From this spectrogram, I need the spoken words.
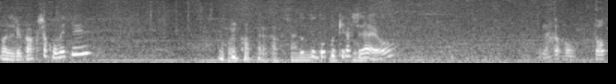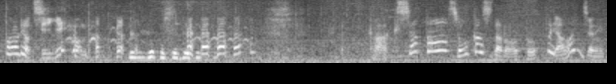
マジで学者込めて。これ勝ったら学者に。ずっとドット切らしてないよ。なんかもうドットの量ちげえもんだって。学者と召喚師だろ。ドットやばいんじゃねえか。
